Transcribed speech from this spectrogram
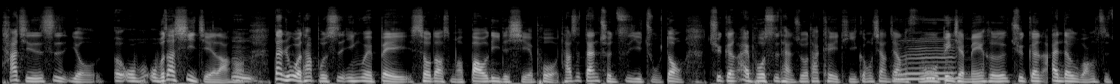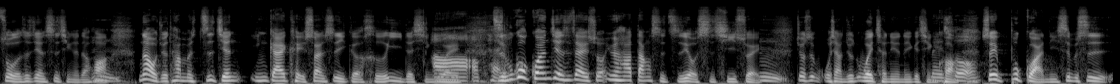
她其实是有呃，我我不知道细节了哈。嗯、但如果她不是因为被受到什么暴力的胁迫，她是单纯自己主动去跟爱泼斯坦说他可以提供像这样的服务，嗯、并且没和去跟安德鲁王子做了这件事情了的话，嗯、那我觉得他们之间应该可以算是一个合意的行为。哦 okay、只不过关键是在于说，因为他当时只有十七岁，嗯，就是我想就是未成年的一个情况，所以不管你是不是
